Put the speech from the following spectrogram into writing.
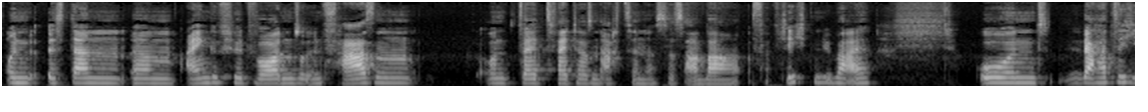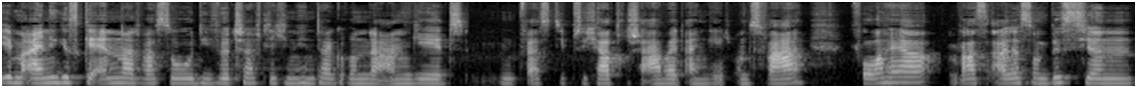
und ist dann ähm, eingeführt worden so in Phasen und seit 2018 ist es aber verpflichtend überall. Und da hat sich eben einiges geändert, was so die wirtschaftlichen Hintergründe angeht, was die psychiatrische Arbeit angeht. Und zwar vorher war es alles so ein bisschen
